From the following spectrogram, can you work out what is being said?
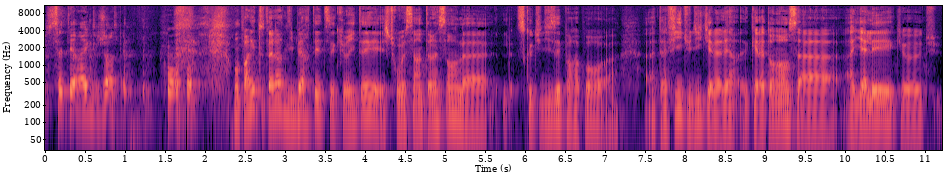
C'est tes règles, je respecte. On parlait tout à l'heure de liberté, de sécurité, et je trouvais ça intéressant la- ce que tu disais par rapport à, à ta fille. Tu dis qu'elle a l'air, qu'elle a tendance à, à y aller, et que tu,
